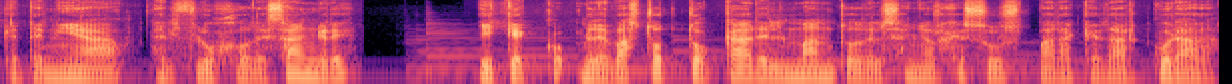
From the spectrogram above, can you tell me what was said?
que tenía el flujo de sangre y que le bastó tocar el manto del Señor Jesús para quedar curada.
